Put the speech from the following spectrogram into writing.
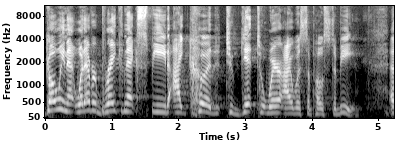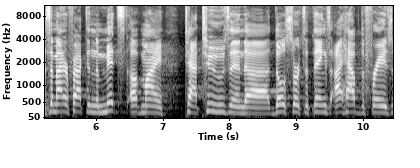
going at whatever breakneck speed I could to get to where I was supposed to be. As a matter of fact, in the midst of my tattoos and uh, those sorts of things, I have the phrase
